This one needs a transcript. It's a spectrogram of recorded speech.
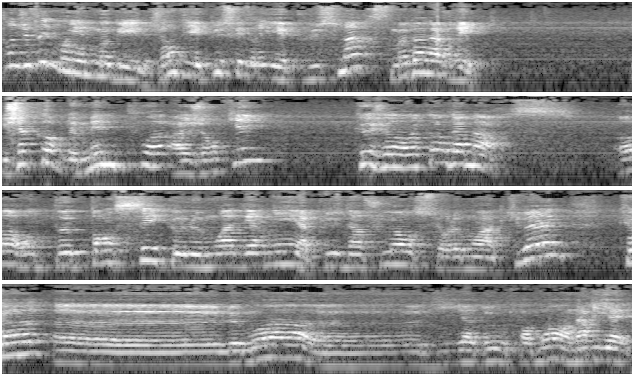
Quand je fais une moyenne mobile, janvier plus février plus mars me donne avril. J'accorde le même poids à janvier que j'en accorde à mars. Or, on peut penser que le mois dernier a plus d'influence sur le mois actuel que euh, le mois euh, d'il y a deux ou trois mois en arrière.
